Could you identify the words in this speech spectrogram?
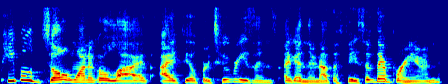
people don't want to go live, I feel, for two reasons. Again, they're not the face of their brand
